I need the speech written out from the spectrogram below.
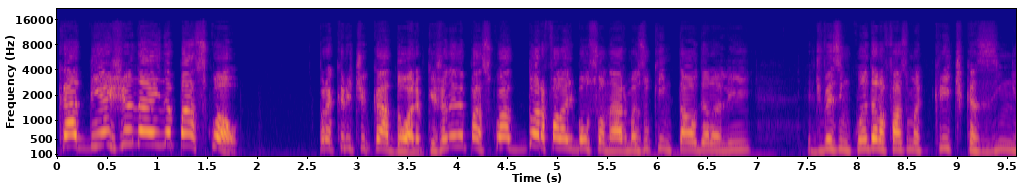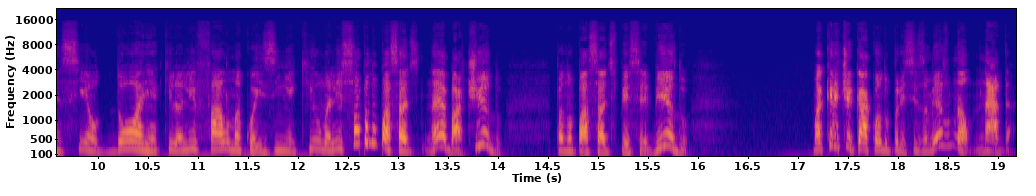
cadê Janaína Pascoal para criticar a Dória? Porque Janaína Pascoal adora falar de Bolsonaro, mas o quintal dela ali, de vez em quando ela faz uma criticazinha assim ao Dória, aquilo ali, fala uma coisinha aqui, uma ali, só para não passar né, batido, para não passar despercebido. Mas criticar quando precisa mesmo? Não, nada.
